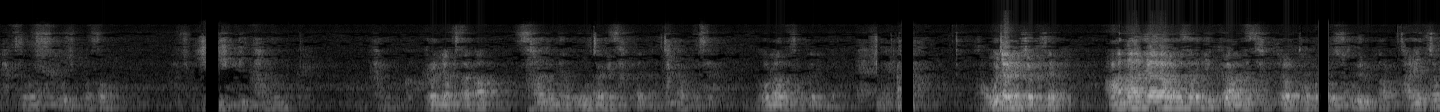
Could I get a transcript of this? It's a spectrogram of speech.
백성을 쓰고 싶어서 아주 깊이 다루는 거. 그런 역사가 사도의 5장의 사건이다. 잠깐 보세요. 놀라운 사건입니다. 자, 5장 1절 보세요. 아나니아라는 사람이 그 안에 사기를 더불어 소유를 팔아. 잘했죠?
